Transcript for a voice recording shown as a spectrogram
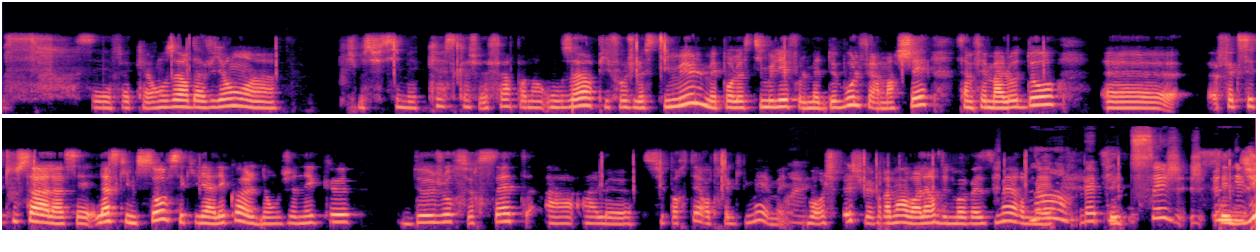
c'est fait qu'à 11 heures d'avion, euh, je me suis dit, mais qu'est-ce que je vais faire pendant 11 heures? Puis il faut que je le stimule, mais pour le stimuler, il faut le mettre debout, le faire marcher. Ça me fait mal au dos. Euh, fait que c'est tout ça, là. C'est, là, ce qui me sauve, c'est qu'il est à l'école. Donc, je n'ai que deux jours sur sept à, à le supporter, entre guillemets. Mais Ouais. bon, je vais, je vais vraiment avoir l'air d'une mauvaise mère, mais Non, ben puis c'est- tu sais, c'est dur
